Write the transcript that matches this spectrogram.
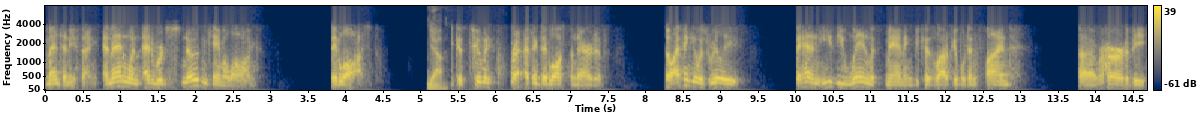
meant anything. And then when Edward Snowden came along, they lost. Yeah. Because too many. Right. I think they lost the narrative. So I think it was really they had an easy win with Manning because a lot of people didn't find uh, her to be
